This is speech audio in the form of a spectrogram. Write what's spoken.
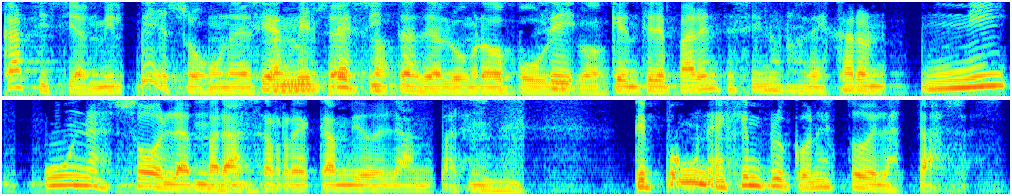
casi 100 mil pesos una de esas lucecitas de alumbrado público. Sí, que entre paréntesis no nos dejaron ni una sola para hacer recambio de lámparas. Te pongo un ejemplo con esto de las tasas.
